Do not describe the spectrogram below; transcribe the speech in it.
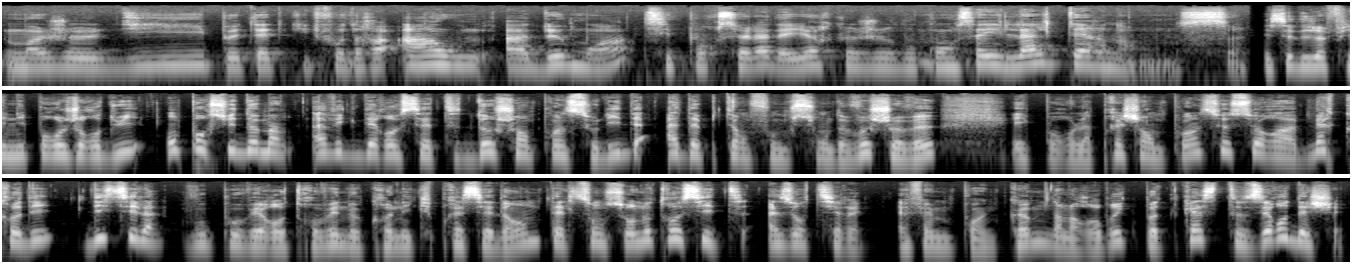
Moi, je dis peut-être qu'il faudra un ou à deux mois. C'est pour cela d'ailleurs que je vous conseille l'alternance. Et c'est déjà fini pour aujourd'hui. On poursuit demain avec des recettes de shampoing solide adaptées en fonction de vos cheveux. Et pour l'après-shampoing, ce sera mercredi. D'ici là, vous pouvez retrouver nos chroniques précédentes. Elles sont sur notre site azur-fm.com dans la rubrique zéro déchet.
